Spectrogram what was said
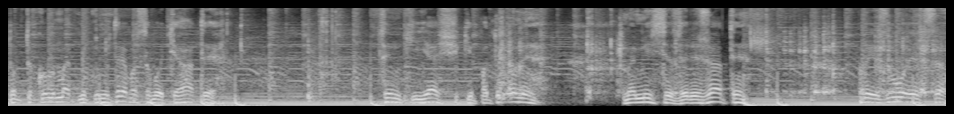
Тобто кулеметнику не треба з собою тягати цинки, ящики, патрони, на місці заряджати. Производиться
